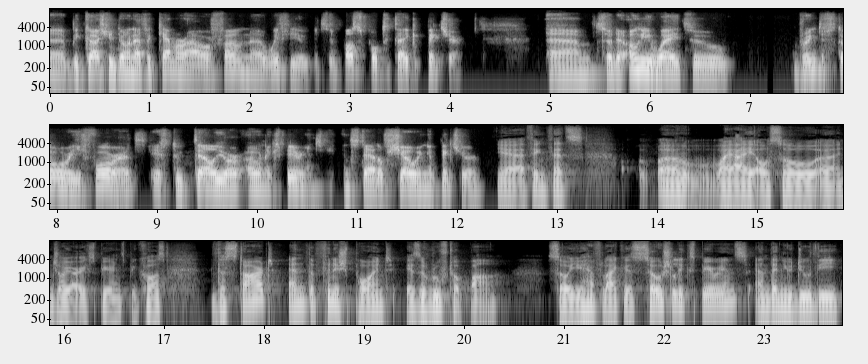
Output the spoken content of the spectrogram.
uh, because you don't have a camera or phone uh, with you it's impossible to take a picture. Um, so the only way to bring the story forward is to tell your own experience instead of showing a picture. Yeah i think that's uh, why i also uh, enjoy our experience because the start and the finish point is a rooftop bar. So you have like a social experience and then you do the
